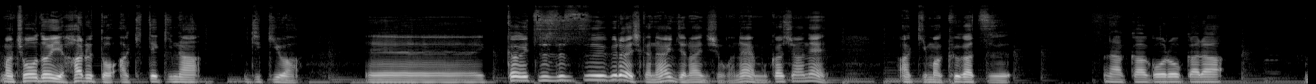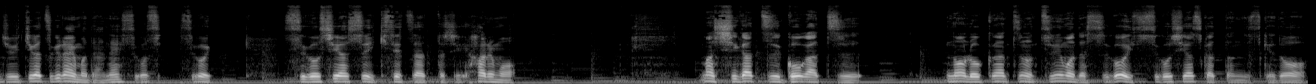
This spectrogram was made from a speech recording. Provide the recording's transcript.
まあちょうどいい春と秋的な時期はえー、1ヶ月ずつぐらいしかないんじゃないでしょうかね。昔はね秋まあ9月中頃から11月ぐらいまではね過ごすすごい過ごしやすい季節だったし春もまあ4月5月の6月の梅雨まですごい過ごしやすかったんですけど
